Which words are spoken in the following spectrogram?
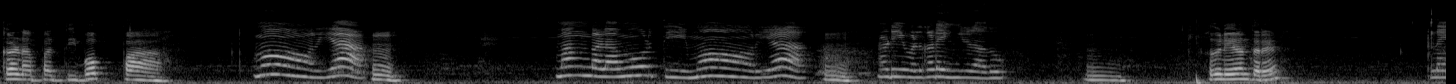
ಗಣಪತಿ ಬೊಪ್ಪ. ಮೌರ್ಯ. ಹ್ಞೂ ಮಂಗಳ ಮೂರ್ತಿ ಮೌರ್ಯ. ಹ್ಞೂ ನೋಡಿ ಒಳಗಡೆ ಹಿಂಗಿರೋದು? ಹ್ಞೂ ಅದನ್ನ ಏನಂತಾರೆ ಪ್ಲೇ.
